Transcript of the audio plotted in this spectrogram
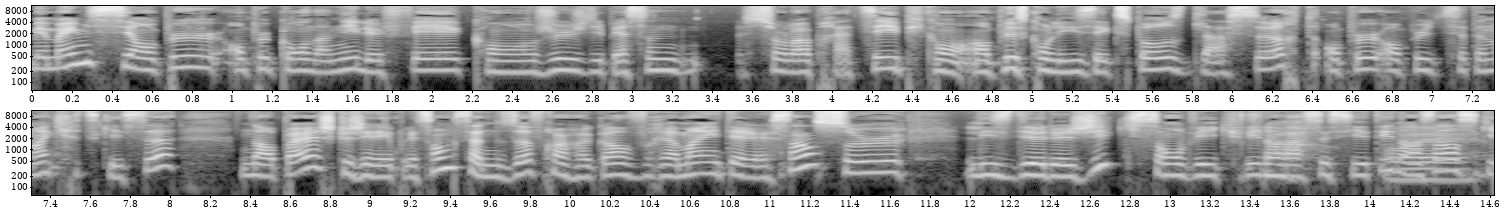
Mais même si on peut, on peut condamner le fait qu'on juge des personnes sur leurs pratiques, puis qu'en en plus qu'on les expose de la sorte, on peut, on peut certainement critiquer ça. N'empêche que j'ai l'impression que ça nous offre un regard vraiment intéressant sur les idéologies qui sont véhiculées dans Ah, la société, dans le sens que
